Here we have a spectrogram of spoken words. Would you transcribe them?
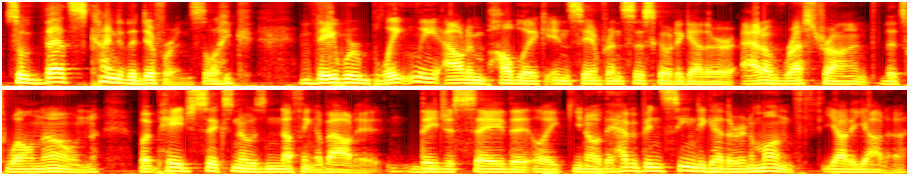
So that's kind of the difference. Like, they were blatantly out in public in San Francisco together at a restaurant that's well known, but Page Six knows nothing about it. They just say that, like, you know, they haven't been seen together in a month, yada yada.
